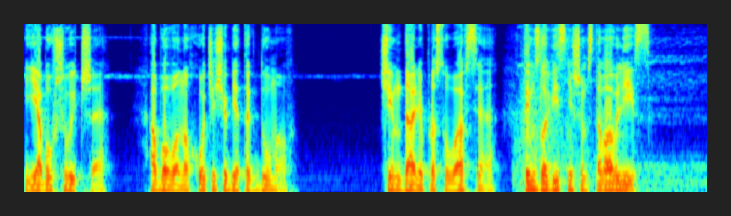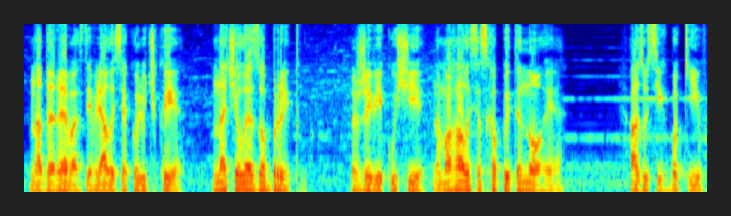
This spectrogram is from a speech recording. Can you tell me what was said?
Я був швидше, або воно хоче, щоб я так думав. Чим далі просувався, тим зловіснішим ставав ліс. На деревах з'являлися колючки, наче лезо бритв. Живі кущі намагалися схопити ноги, а з усіх боків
